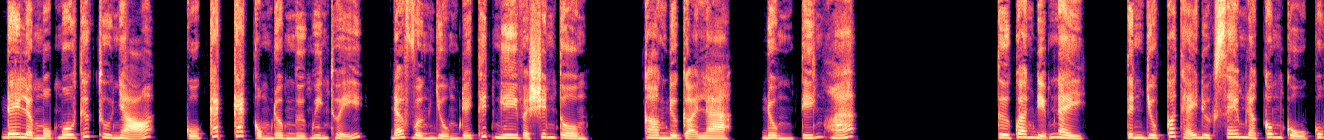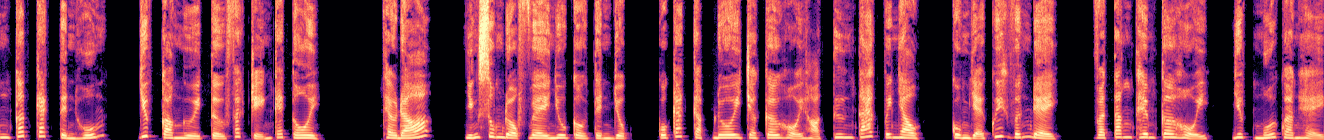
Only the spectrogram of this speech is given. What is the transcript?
Đây là một mô thức thu nhỏ của cách các cộng đồng người nguyên thủy đã vận dụng để thích nghi và sinh tồn, còn được gọi là đồng tiến hóa. Từ quan điểm này, tình dục có thể được xem là công cụ cung cấp các tình huống giúp con người tự phát triển cái tôi. Theo đó, những xung đột về nhu cầu tình dục của các cặp đôi cho cơ hội họ tương tác với nhau cùng giải quyết vấn đề và tăng thêm cơ hội giúp mối quan hệ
